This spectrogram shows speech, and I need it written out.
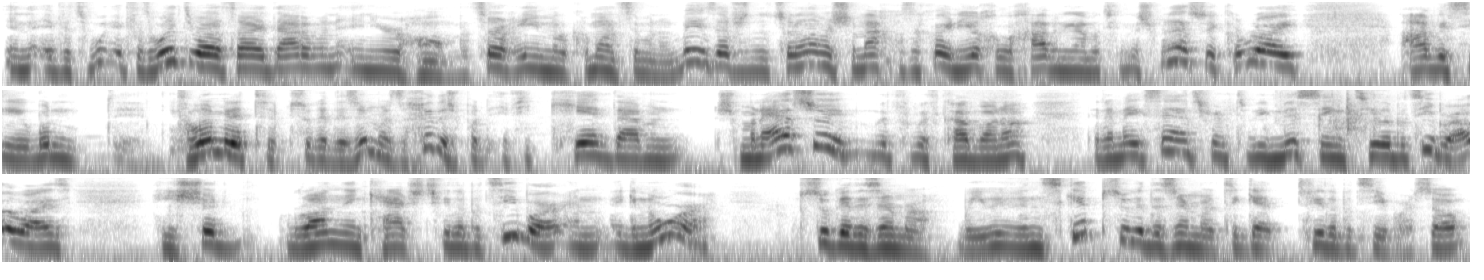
And if it's if it's winter outside, daven in your home. Obviously, it wouldn't uh, to limit it to Pesukah Dezimra as a chiddush. But if you can't daven Shemona with with kavana, then it makes sense for him to be missing Tefillah B'tzibur. Otherwise, he should run and catch Tefillah B'tzibur and ignore Psuka de Zimra. We even skip Psuka de Zimra to get Tefillah B'tzibur. So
